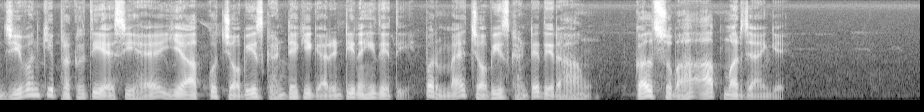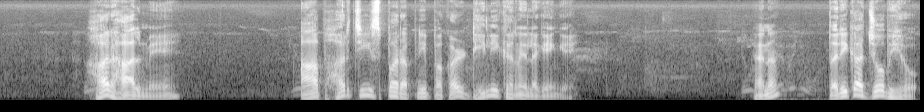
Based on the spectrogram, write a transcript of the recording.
जीवन की प्रकृति ऐसी है, ये आपको 24 घंटे की गारंटी नहीं देती, पर मैं 24 घंटे दे रहा हूँ। कल सुबह आप मर जाएँगे। हर हाल में, आप हर चीज़ पर अपनी पकड़ ढीली करने लगेंगे। है ना? तरीका जो भी हो,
